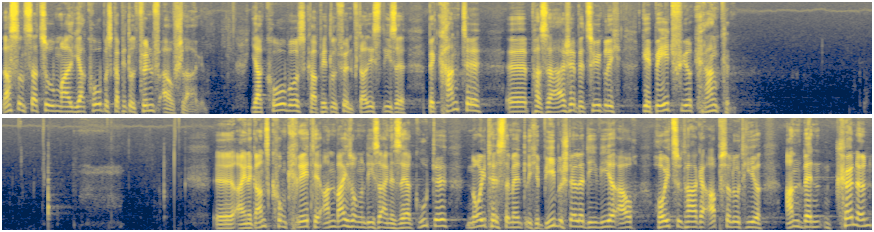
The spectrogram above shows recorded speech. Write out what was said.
Lasst uns dazu mal Jakobus Kapitel 5 aufschlagen. Jakobus Kapitel 5, das ist diese bekannte äh, Passage bezüglich Gebet für Kranken. Eine ganz konkrete Anweisung und diese eine sehr gute neutestamentliche Bibelstelle, die wir auch heutzutage absolut hier anwenden können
